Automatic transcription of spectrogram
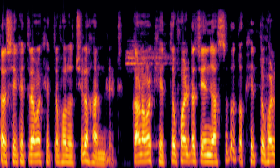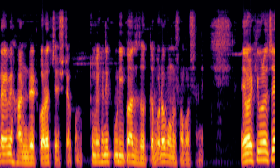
তাহলে সেক্ষেত্রে আমার ক্ষেত্রফল হচ্ছিল হান্ড্রেড কারণ আমার ক্ষেত্রফলটা চেঞ্জ আসছে তো তো ক্ষেত্রফলটাকে আমি হান্ড্রেড করার চেষ্টা করব। তুমি এখানে কুড়ি পাঁচ ধরতে পারো, কোনো সমস্যা নেই। এবার কি বলেছে?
